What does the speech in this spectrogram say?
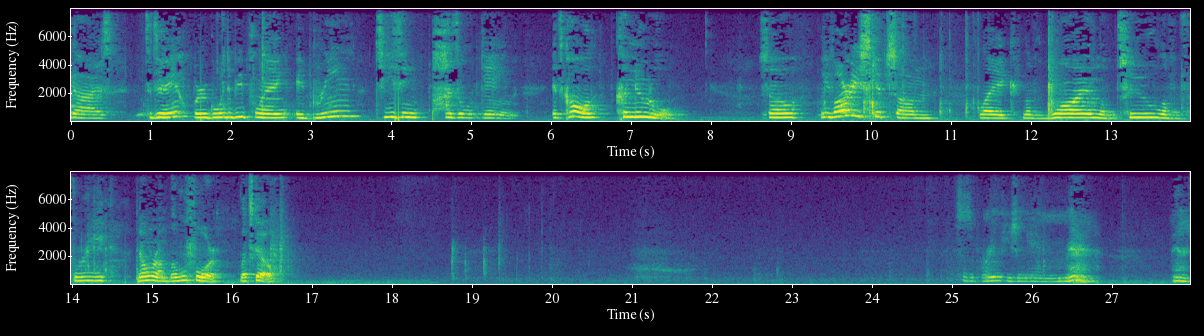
guys, today we're going to be playing a brain teasing puzzle game. It's called Kanoodle. So we've already skipped some, like level one, level two, level three. Now we're on level four. Let's go. This is a brain teasing game. Man, man,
